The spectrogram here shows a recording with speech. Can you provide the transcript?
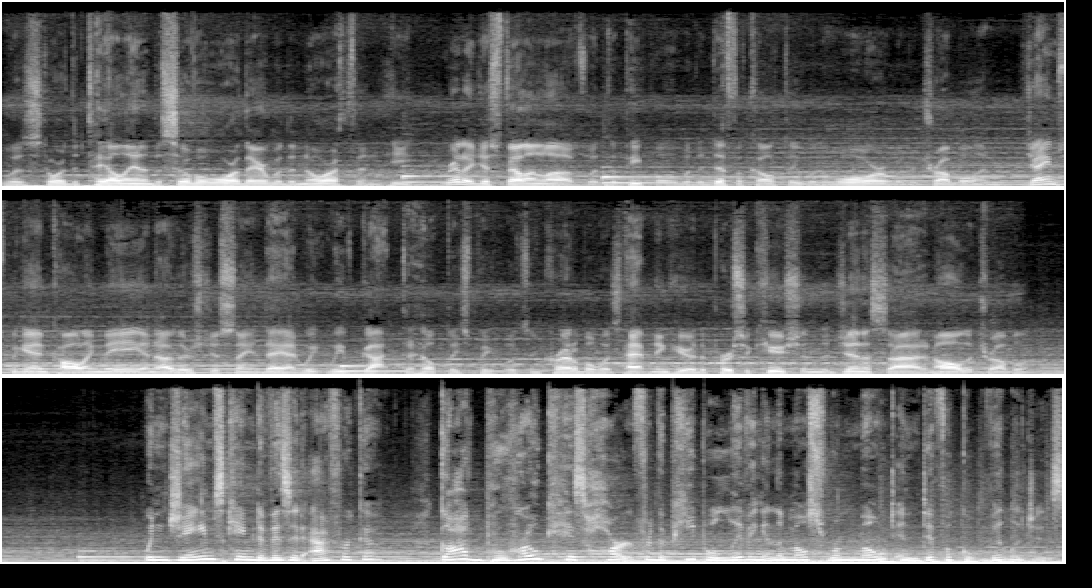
It was toward the tail end of the Civil War there with the North, and he really just fell in love with the people, with the difficulty, with the war, with the trouble. And James began calling me and others just saying, Dad, we, we've got to help these people. It's incredible what's happening here the persecution, the genocide, and all the trouble. When James came to visit Africa, God broke his heart for the people living in the most remote and difficult villages.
